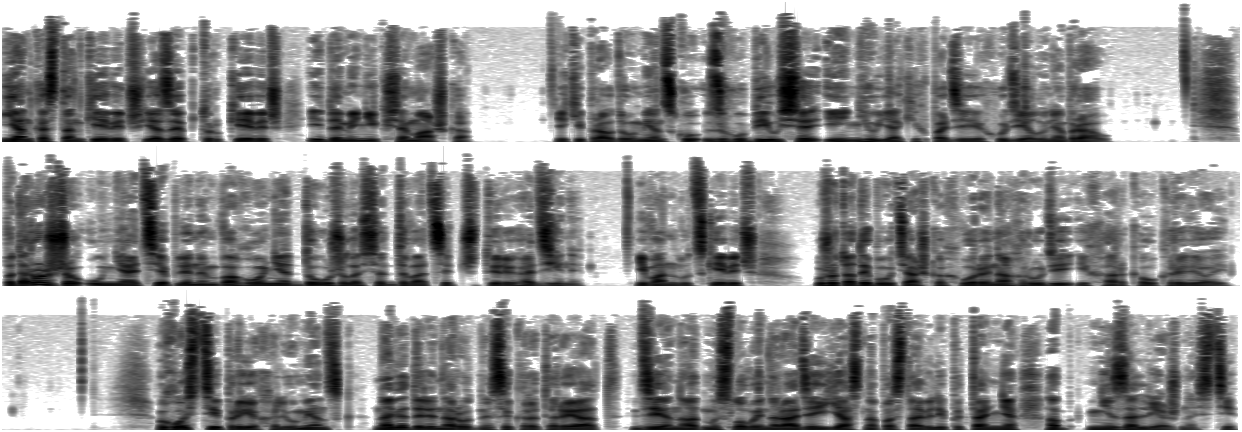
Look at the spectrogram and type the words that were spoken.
Янка Станкевіч, Язэп Туркевіч і Дамінік Сямашка, які праўда ў Менску згубіўся і ні ў якіх падзеях удзелу не браў. Падарожжа ў неацепленым вагоне доўжылася 24 гадзіны. Іван Луцкевіч ужо тады быў цяжка хворы на грудзі і харкаў крывёй госці прыехалі ў менск наведалі народны сакратарыят дзе на адмысловай нарадзе ясна паставілі пытання аб незалежнасці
